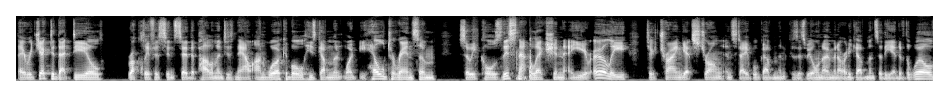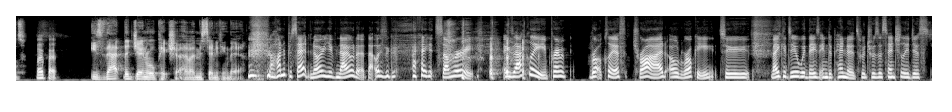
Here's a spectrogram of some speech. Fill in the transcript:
They rejected that deal. Rockliff has since said that Parliament is now unworkable. His government won't be held to ransom. So he calls this snap election a year early to try and get strong and stable government, because as we all know, minority governments are the end of the world. Is that the general picture? Have I missed anything there? 100%. No, you've nailed it. That was a great summary. exactly. Prem- Rockliff tried, old Rocky, to make a deal with these independents, which was essentially just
